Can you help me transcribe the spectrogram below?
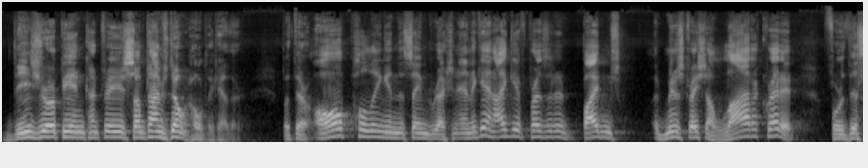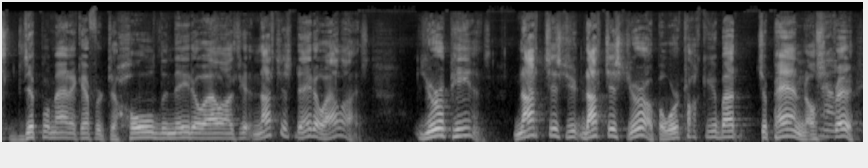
These European countries sometimes don't hold together, but they're all pulling in the same direction. And again, I give President Biden's administration a lot of credit for this diplomatic effort to hold the NATO allies together, not just NATO allies, Europeans, not just, not just Europe, but we're talking about Japan, Australia. Yeah.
